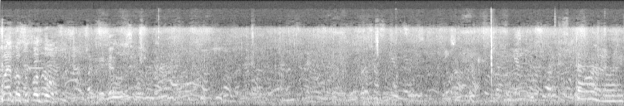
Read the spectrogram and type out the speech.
Давай просто подобно. Тут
